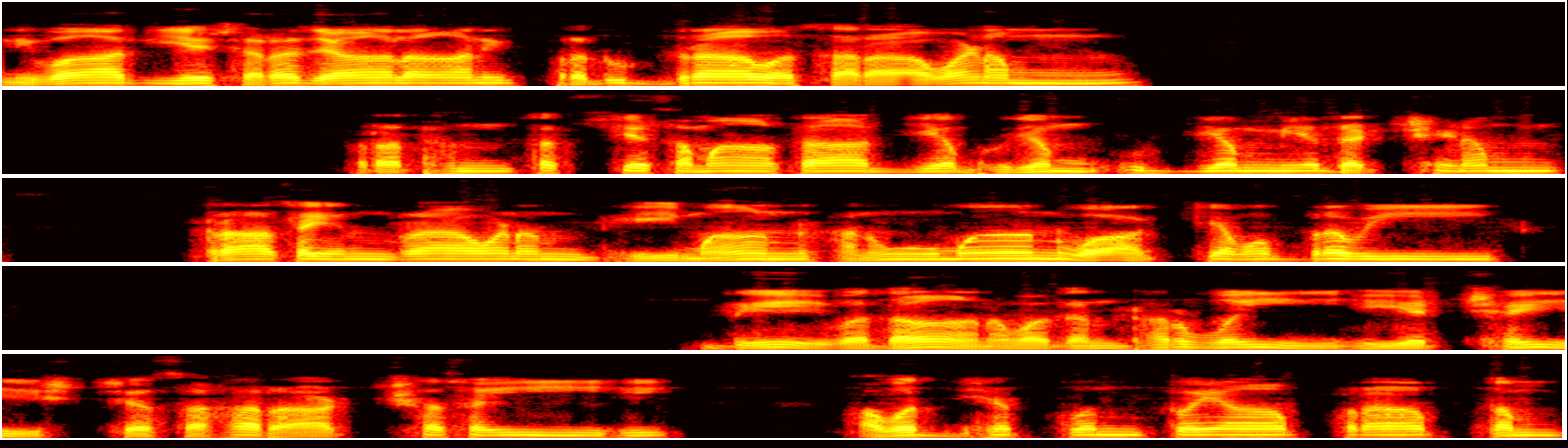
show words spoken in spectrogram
निवार्य शरजालानि प्रदुद्राव स रावणम् रथम् तस्य समासाद्य भुजम् उद्यम्य दक्षिणम्। त्रासयन् रावणम् धीमान् हनूमान् वाक्यमब्रवीत् देवदानवगन्धर्वैः यक्षैश्च सह राक्षसैः अवध्यत्वम् त्वया प्राप्तम्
